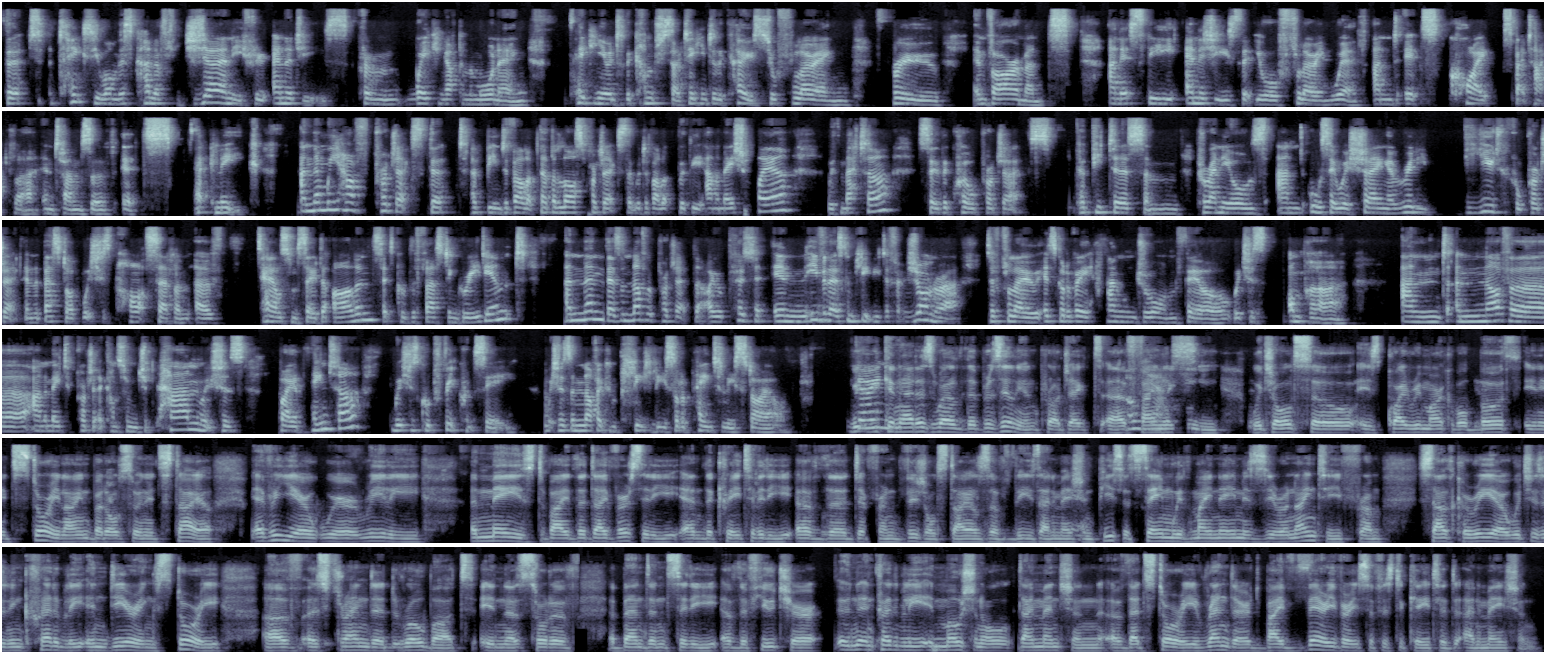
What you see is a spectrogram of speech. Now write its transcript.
that takes you on this kind of journey through energies from waking up in the morning, taking you into the countryside, taking you to the coast. You're flowing through environments and it's the energies that you're flowing with. And it's quite spectacular in terms of its technique. And then we have projects that have been developed. They're the last projects that were developed with the animation player with Meta. So the Quill projects Pepitas and Perennials. And also, we're showing a really beautiful project in the best of, which is part seven of Tales from Soda Island. So it's called The First Ingredient. And then there's another project that I would put in, even though it's completely different genre to flow, it's got a very hand drawn feel, which is Emperor. And another animated project that comes from Japan, which is by a painter, which is called Frequency, which is another completely sort of painterly style. We, we, can add as well the Brazilian project, uh, oh, Finally yes. Me, which also is quite remarkable, both in its storyline but also in its style. Every year, we're really amazed by the diversity and the creativity of the different visual styles of these animation pieces. Same with My Name is 090 from South Korea, which is an incredibly endearing story of a stranded robot in a sort of abandoned city of the future. An incredibly emotional dimension of that story rendered by very, very sophisticated animation.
